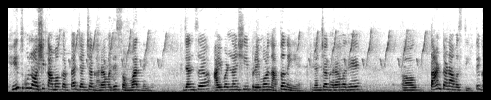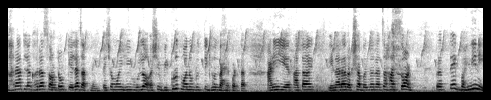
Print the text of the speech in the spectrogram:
हीच मुलं अशी कामं करतात ज्यांच्या घरामध्ये संवाद नाही आहे. ज्यांचं आईवडिलांशी प्रेमळ नातं नाही आहे. ज्यांच्या घरामध्ये ताणतणाव असतील ते घरातल्या घरात सॉर्ट आउट केल्या जात नाही. त्याच्यामुळे ही मुलं अशी विकृत मनोवृत्ती घेऊन बाहेर पडतात. आणि ये- आता येणारा रक्षाबंधनाचा हा सण प्रत्येक बहिणीने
